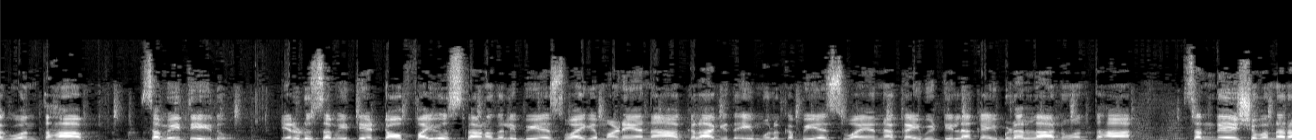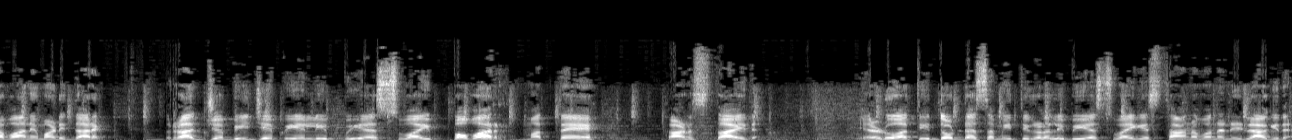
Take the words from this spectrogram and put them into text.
ಆಗುವಂತಹ ಸಮಿತಿ ಇದು. ಎರಡು ಸಮಿತಿಯ ಟಾಪ್ ಫೈವ್ ಸ್ಥಾನದಲ್ಲಿ ಬಿ ಎಸ್ ವೈಗೆ ಮಣೆಯನ್ನು ಹಾಕಲಾಗಿದೆ. ಈ ಮೂಲಕ ಬಿ ಎಸ್ ವೈ ಅನ್ನ ಕೈ ಬಿಟ್ಟಿಲ್ಲ, ಕೈ ಬಿಡಲ್ಲ ಅನ್ನುವಂತಹ ಸಂದೇಶವನ್ನು ರವಾನೆ ಮಾಡಿದ್ದಾರೆ. ರಾಜ್ಯ ಬಿಜೆಪಿಯಲ್ಲಿ ಬಿಎಸ್ವೈ ಪವರ್ ಮತ್ತೆ ಕಾಣಿಸ್ತಾ ಇದೆ. ಎರಡು ಅತಿ ದೊಡ್ಡ ಸಮಿತಿಗಳಲ್ಲಿ ಬಿಎಸ್ವೈಗೆ ಎಸ್ ವೈಗೆ ಸ್ಥಾನವನ್ನು ನೀಡಲಾಗಿದೆ.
